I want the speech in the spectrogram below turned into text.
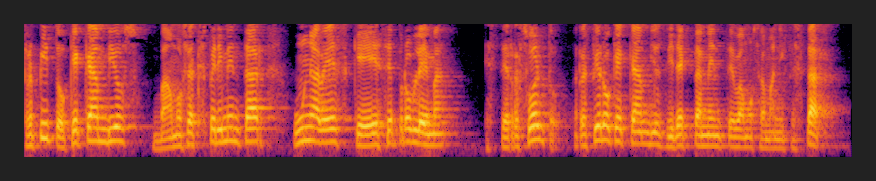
Repito, ¿qué cambios vamos a experimentar una vez que ese problema esté resuelto? Me refiero a qué cambios directamente vamos a manifestar.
